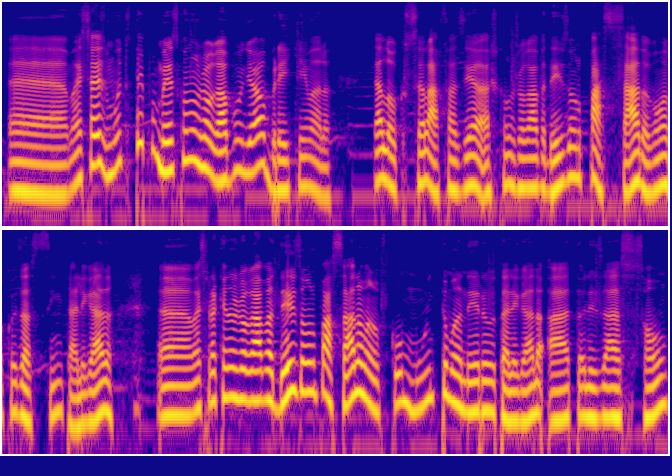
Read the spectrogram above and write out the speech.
Uh, mas faz muito tempo mesmo que eu não jogava um Jailbreak, hein, mano? É louco, sei lá, fazia. Acho que eu não jogava desde o ano passado, alguma coisa assim, tá ligado? Uh, mas pra quem não jogava desde o ano passado, mano, ficou muito maneiro, tá ligado? A atualização.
